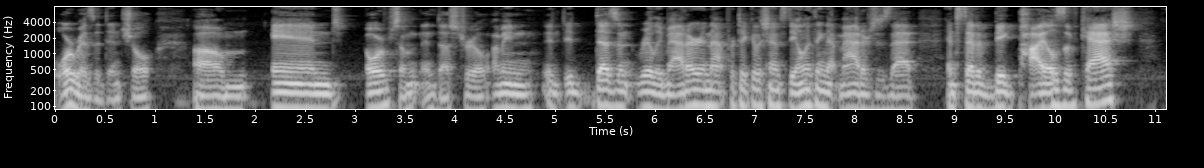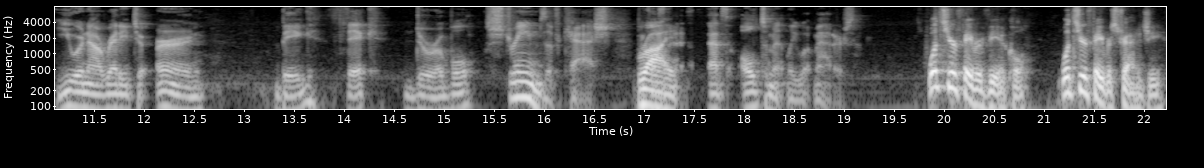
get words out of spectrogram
or residential, um, and or some industrial. I mean, it, it doesn't really matter in that particular sense. The only thing that matters is that instead of big piles of cash, you are now ready to earn big, thick, durable streams of cash. Right. That's, that's ultimately what matters. What's your favorite vehicle? What's your favorite strategy?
